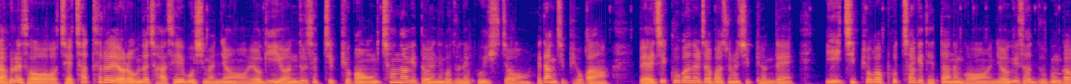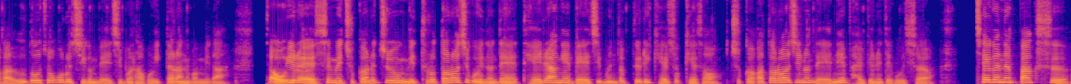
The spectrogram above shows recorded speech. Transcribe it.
자, 그래서 제 차트를 여러분들 자세히 보시면요. 여기 연두색 지표가 엄청나게 떠 있는 거 눈에 보이시죠? 해당 지표가 매직 구간을 잡아주는 지표인데 이 지표가 포착이 됐다는 건 여기서 누군가가 의도적으로 지금 매집을 하고 있다는 겁니다. 자, 오히려 SM의 주가는 쭉 밑으로 떨어지고 있는데 대량의 매집 흔적들이 계속해서 주가가 떨어지는 내내 발견이 되고 있어요. 최근은 박스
